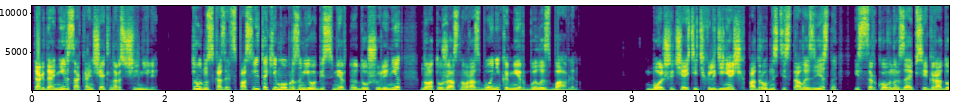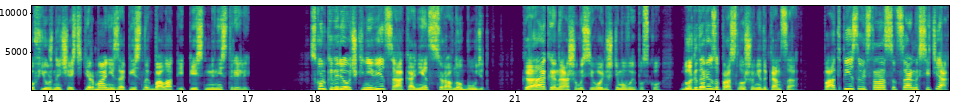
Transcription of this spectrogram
Тогда Нирса окончательно расчленили. Трудно сказать, спасли таким образом его бессмертную душу или нет, но от ужасного разбойника мир был избавлен. Большая часть этих леденящих подробностей стала известна из церковных записей городов южной части Германии, записанных баллад и песен министрелей. Сколько веревочки не виться, а конец все равно будет. Как и нашему сегодняшнему выпуску. Благодарю за прослушивание до конца. Подписывайтесь на нас в социальных сетях.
